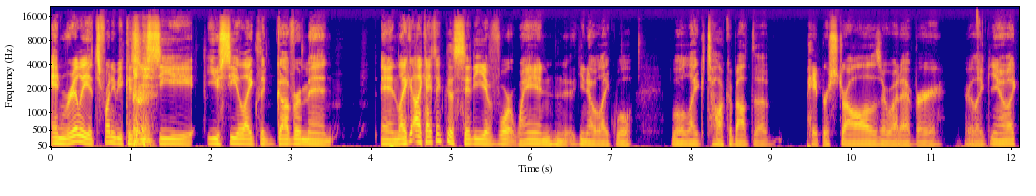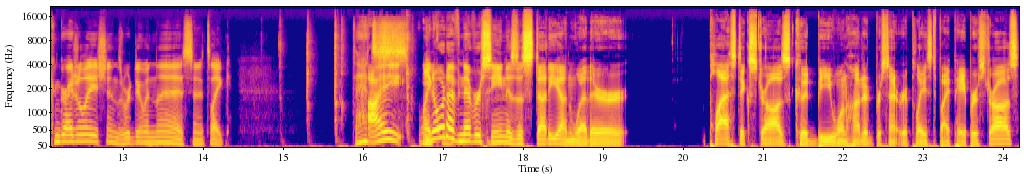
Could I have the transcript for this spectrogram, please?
and really it's funny because you see you see like the government and like like I think the city of Fort Wayne, you know, like will will like talk about the paper straws or whatever, or like you know, like congratulations, we're doing this, and it's like that's I like you know what I've never seen is a study on whether plastic straws could be 100% replaced by paper straws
